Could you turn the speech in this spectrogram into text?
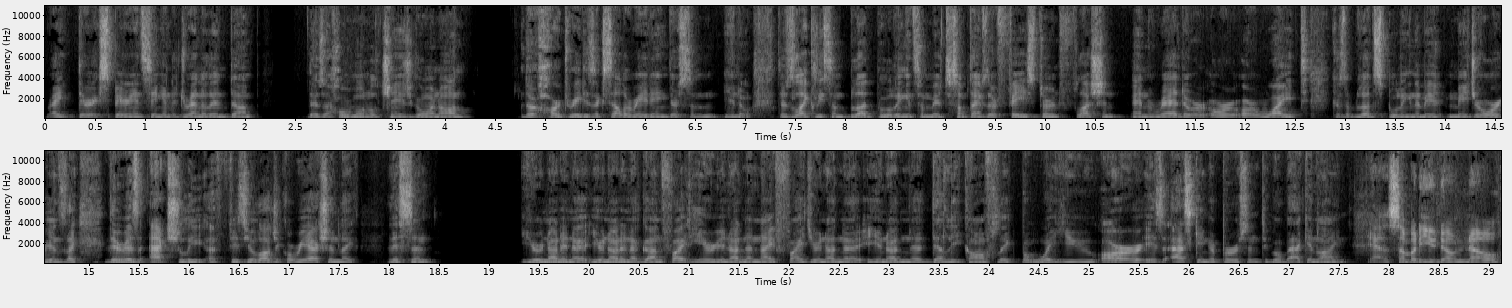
right? They're experiencing an adrenaline dump. There's a hormonal change going on. Their heart rate is accelerating. There's some, you know, there's likely some blood pooling and some, sometimes their face turned flush and, and red or, or, or white because the blood's pooling in the ma- major organs. Like there is actually a physiological reaction. Like, listen, you're not in a, you're not in a gunfight here. You're not in a knife fight. You're not in a, you're not in a deadly conflict. But what you are is asking a person to go back in line. Yeah. Somebody you don't know.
